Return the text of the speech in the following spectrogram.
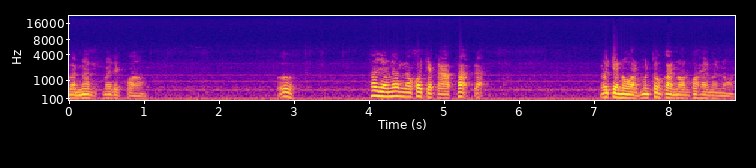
วันนั้นไม่ได้ความ เออ ถ้าอย่างนั้นเราก็จะกราบพระละเราจะนอนมันต้องการนอนก็ให้มันนอน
